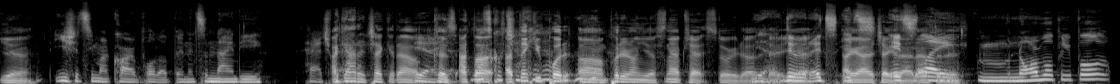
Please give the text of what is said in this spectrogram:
Yeah. you should see my car pulled up, and it's a '90 hatchback. I gotta check it out because yeah. I thought I think you it put um put it on your Snapchat story the other Yeah, day. dude, yeah. it's I gotta it's check it's it out after like this. normal people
